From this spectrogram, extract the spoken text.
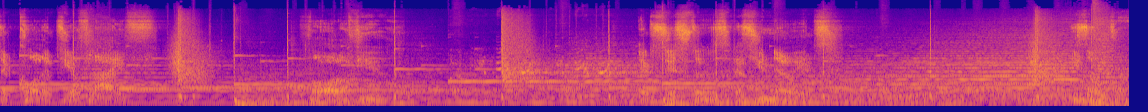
the quality of life for all of you. Existence as you know it is over.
